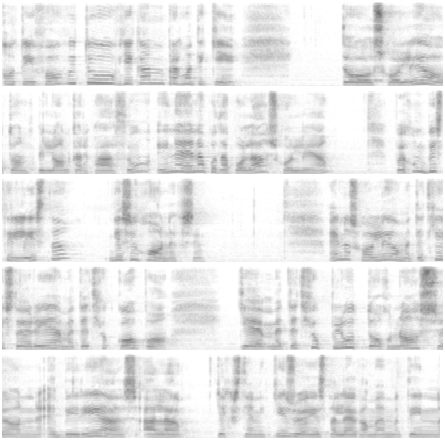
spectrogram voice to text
ότι οι φόβοι του βγήκαν πραγματικοί. Το σχολείο των πυλών Καρπάθου είναι ένα από τα πολλά σχολεία που έχουν μπει στη λίστα για συγχώνευση. Ένα σχολείο με τέτοια ιστορία, με τέτοιο κόπο και με τέτοιο πλούτο γνώσεων, εμπειρίας, αλλά και χριστιανική ζωής, τα λέγαμε, με την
